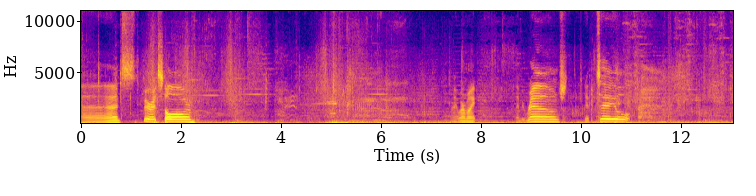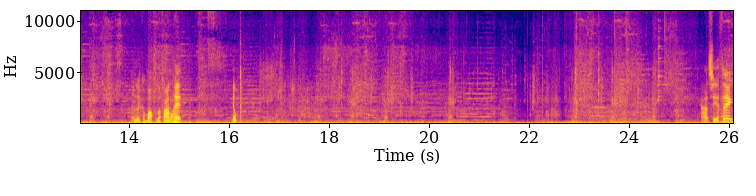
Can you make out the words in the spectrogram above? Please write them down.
And Spirit Storm! Where am I? Let me round. Get the tail. Will it come off on the final hit? Nope. Can't see a thing.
